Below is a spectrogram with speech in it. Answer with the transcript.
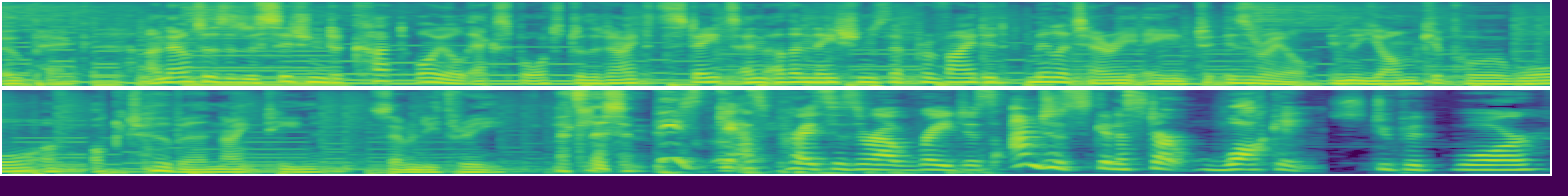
OPEC, announces a decision to cut oil exports to the United States and other nations that provided military aid to Israel in the Yom Kippur War of October 1973. Let's listen. These gas prices are outrageous. I'm just gonna start walking. Stupid war.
